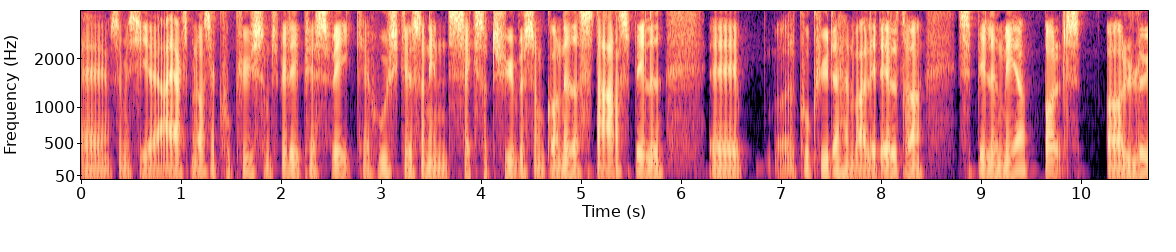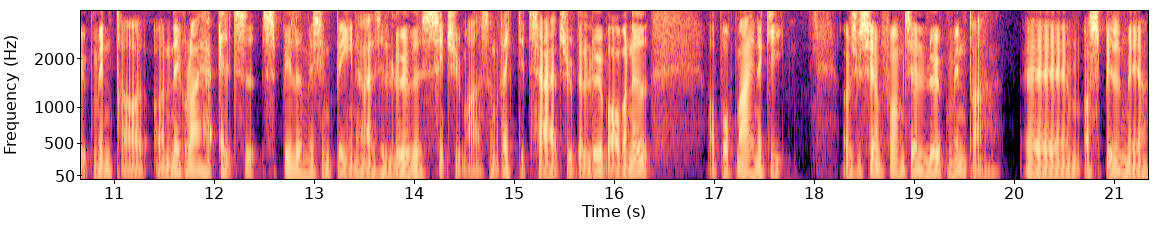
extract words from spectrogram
øh, som jeg siger, Ajax, men også af Cocu, som spillede i PSV, kan huske sådan en 6'er-type, som går ned og starter spillet. Øh, Cocu, da han var lidt ældre, spillede mere bold og løb mindre, og, og Nikolaj har altid spillet med sine ben, han har altid løbet sindssygt meget, sådan en rigtig terrier-type, der løber op og ned og brugt meget energi. Og vi skal se, om vi får ham til at løbe mindre øh, og spille mere.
